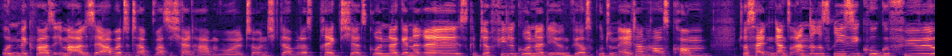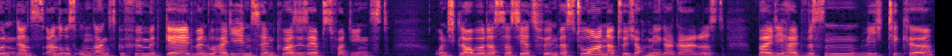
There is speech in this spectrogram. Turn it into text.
Und mir quasi immer alles erarbeitet habe, was ich halt haben wollte. Und ich glaube, das prägt dich als Gründer generell. Es gibt ja auch viele Gründer, die irgendwie aus gutem Elternhaus kommen. Du hast halt ein ganz anderes Risikogefühl und ein ganz anderes Umgangsgefühl mit Geld, wenn du halt jeden Cent quasi selbst verdienst. Und ich glaube, dass das jetzt für Investoren natürlich auch mega geil ist, weil die halt wissen, wie ich ticke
